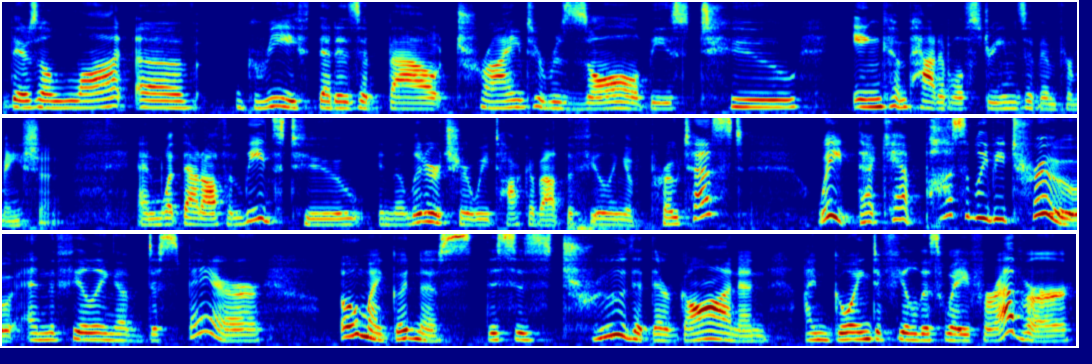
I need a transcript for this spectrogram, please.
There's a lot of grief that is about trying to resolve these two incompatible streams of information. And what that often leads to in the literature, we talk about the feeling of protest. Wait, that can't possibly be true. And the feeling of despair. Oh my goodness, this is true that they're gone and I'm going to feel this way forever.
